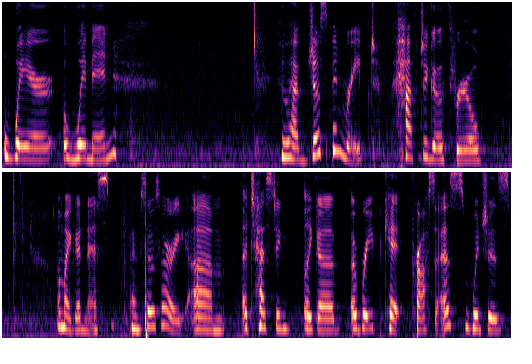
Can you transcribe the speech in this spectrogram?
where women who have just been raped have to go through oh my goodness i'm so sorry um, a testing like a, a rape kit process which is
